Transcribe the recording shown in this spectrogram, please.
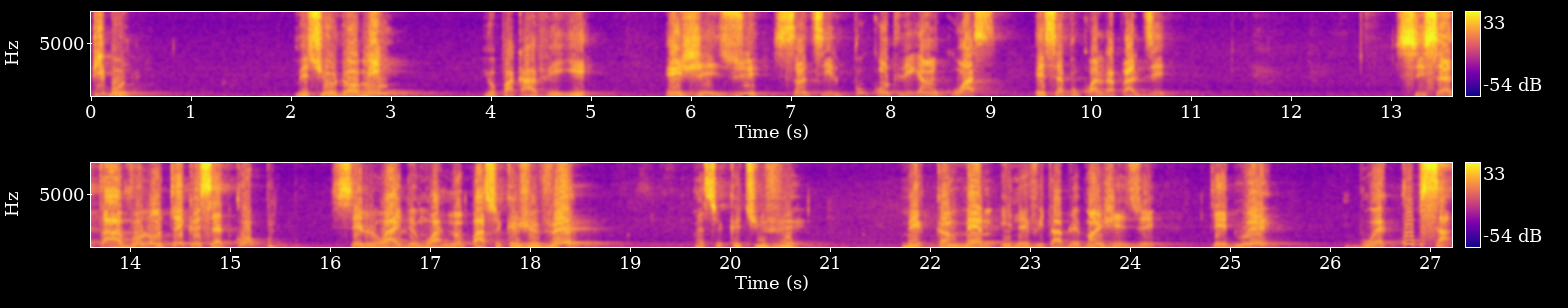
plus bonheur. Monsieur dormi, il a pas qu'à veiller. Et Jésus sent-il pour contre lui angoisse. Et c'est pourquoi il a dit, si c'est ta volonté que cette coupe s'éloigne de moi, non pas ce que je veux, mais ce que tu veux. Mais quand même, inévitablement, Jésus t'est doué, coupe ça.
